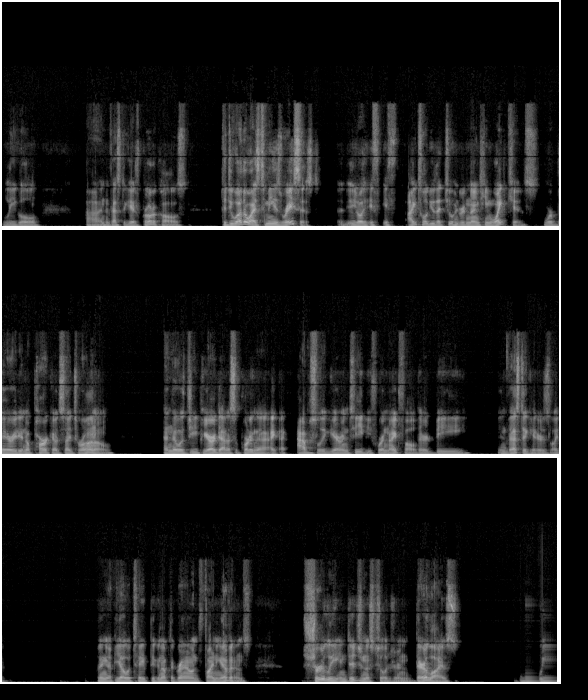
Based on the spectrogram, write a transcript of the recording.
legal uh, and investigative protocols. To do otherwise, to me, is racist. You know, if if I told you that 219 white kids were buried in a park outside Toronto, and there was GPR data supporting that, I, I absolutely guarantee before nightfall there'd be investigators like putting up yellow tape, digging up the ground, finding evidence. Surely, Indigenous children, their lives, we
